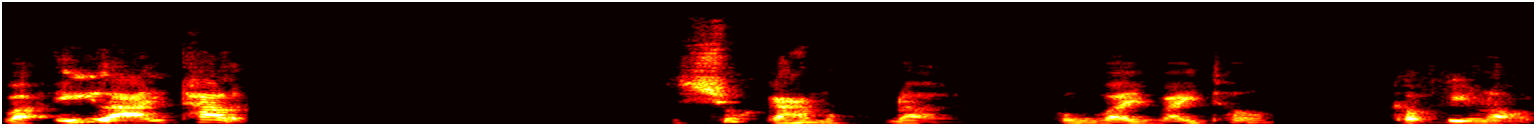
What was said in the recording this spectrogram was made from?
và ý lại tha lực suốt cả một đời cũng vậy vậy thôi, không tiến nổi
